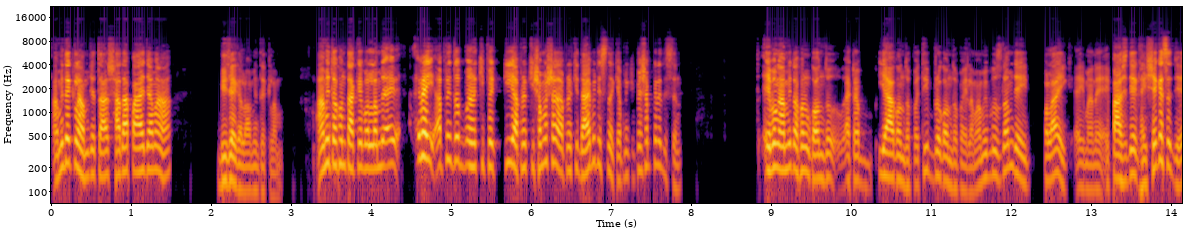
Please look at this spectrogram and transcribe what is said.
আমি দেখলাম যে তার সাদা পায়জামা ভিজে গেল আমি দেখলাম। আমি তখন তাকে বললাম যে, "এই এই ভাই আপনি তো মানে কি কি আপনার কি সমস্যা? আপনার কি ডায়াবেটিস নাকি? আপনি কি পেশাব করে দিছেন?" এবং আমি তখন গন্ধ একটা ইয়া গন্ধ পাই, তীব্র গন্ধ পাইলাম। আমি বুঝলাম যে এই পলাই এই মানে এই পাশ দিয়ে ঘাইসে গেছে যে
